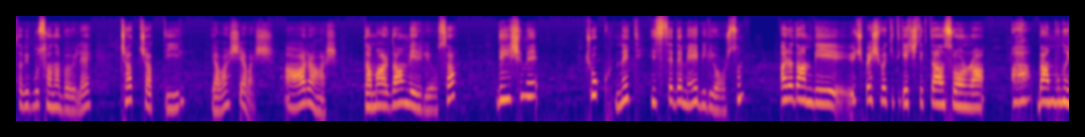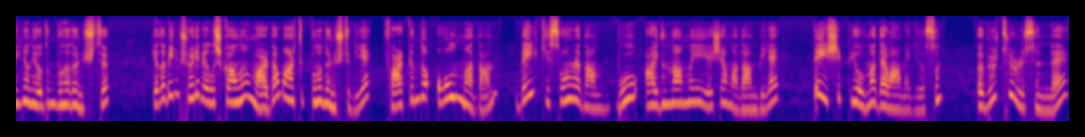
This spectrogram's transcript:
Tabi bu sana böyle çat çat değil yavaş yavaş ağır ağır damardan veriliyorsa değişimi çok net hissedemeyebiliyorsun. Aradan bir 3-5 vakit geçtikten sonra ah ben buna inanıyordum buna dönüştü. Ya da benim şöyle bir alışkanlığım vardı ama artık buna dönüştü diye farkında olmadan belki sonradan bu aydınlanmayı yaşamadan bile değişip yoluna devam ediyorsun. Öbür türlüsünde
